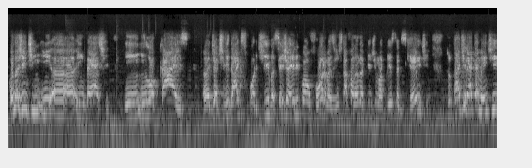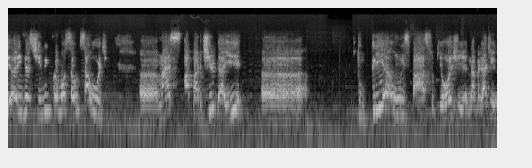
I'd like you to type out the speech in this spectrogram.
Quando a gente investe em, em locais de atividade esportiva, seja ele qual for, mas a gente está falando aqui de uma pista de skate, tu está diretamente investindo em promoção de saúde. Uh, mas a partir daí, uh, tu cria um espaço que hoje, na verdade,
